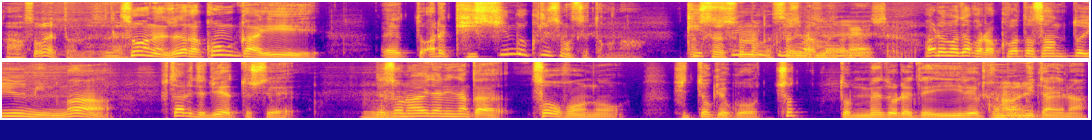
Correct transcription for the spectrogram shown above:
あそうやったんですね。そうなんですよ。だから今回えっとあれキッシングクリスマスやったかな？キッそシングクリスマスそんな？ですよね。あれはだから桑田さんとユーミンが2人でデュエットしてでその間になんか双方のヒット曲をちょっとメドレーで入れ込むみたいな、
